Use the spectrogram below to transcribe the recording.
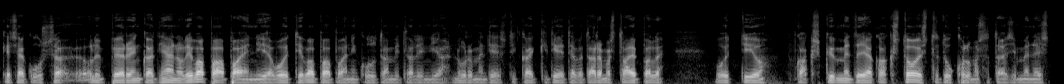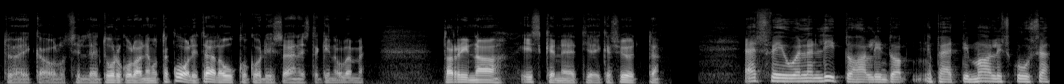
kesäkuussa olympiarenkaat, niin hän oli vapaapaini ja voitti vapaapainin kultamitalin ja Nurmen tietysti kaikki tietävät Armas Taipalle voitti jo 20 ja 12 Tukholmassa taisi menestyä, eikä ollut silleen turkulainen, mutta kuoli täällä ukkokodissa. Äänestäkin olemme tarinaa iskeneet ja eikä syöttä. SVULn liittohallinto päätti maaliskuussa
